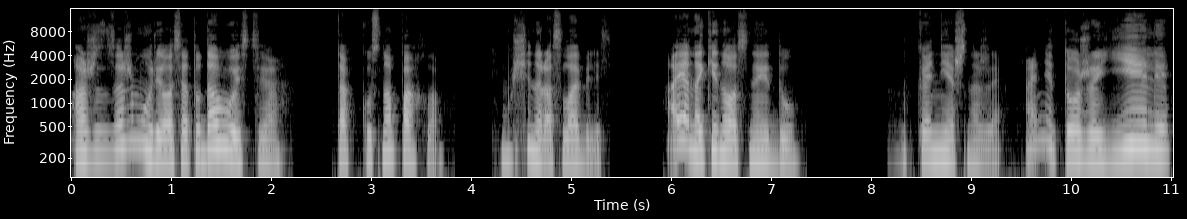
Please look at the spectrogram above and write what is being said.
Аж зажмурилась от удовольствия. Так вкусно пахло. Мужчины расслабились, а я накинулась на еду. Конечно же, они тоже ели,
